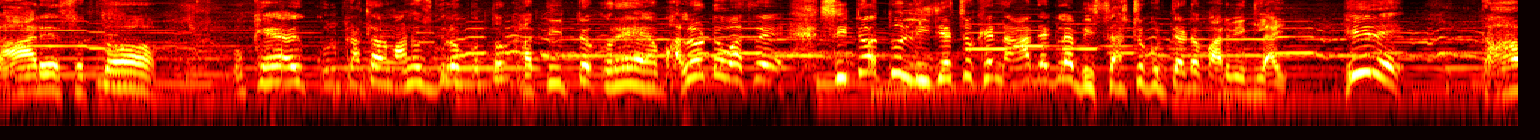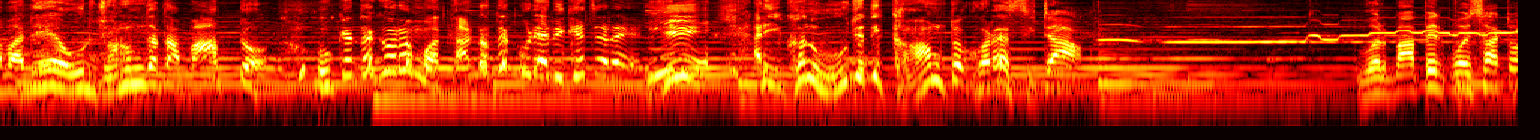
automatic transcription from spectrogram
লারে সত্য, ওকে ওই কলকাতার মানুষগুলো কত খাতিরটা করে, ভালোটো বাসে। সেটা তুই নিজে চোখে না দেখলে বিশ্বাসটা করতে একটা পারবি, গলাই। হি রে তা বাদে ওর জন্মদাতা বাপ তো। ওকে তো করে মাথাটাতে কুড়ে রেখেছে রে। আর এখন ও যদি কামটা করে সেটা ওর বাপের পয়সাটো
